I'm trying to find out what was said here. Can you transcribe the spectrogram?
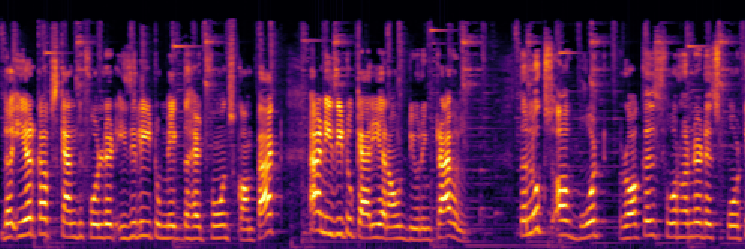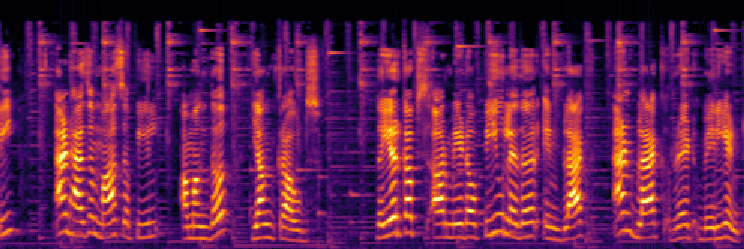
The ear cups can be folded easily to make the headphones compact and easy to carry around during travel. The looks of Boat Rockerz 400 is sporty and has a mass appeal among the young crowds. The ear cups are made of PU leather in black and black red variant,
